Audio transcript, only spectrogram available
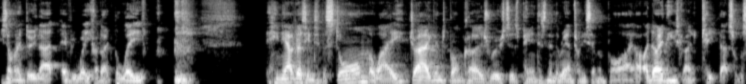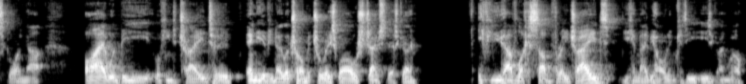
He's not going to do that every week, I don't believe. he now goes into the Storm away, Dragons, Broncos, Roosters, Panthers, and then the round 27 bye. I don't think he's going to keep that sort of scoring up. I would be looking to trade to any of, you know, Latrell Mitchell, Reece Walsh, James Tedesco. if you have like sub three trades, you can maybe hold him because he, he's going well.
